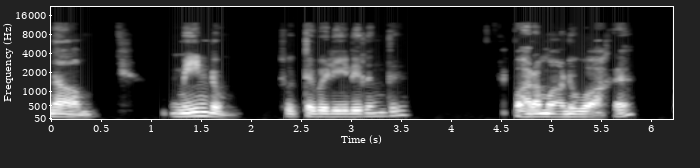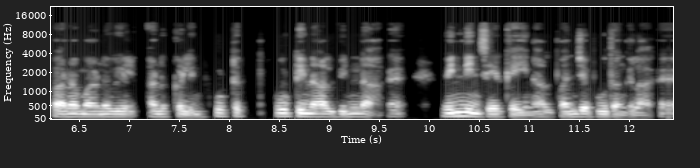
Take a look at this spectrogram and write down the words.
நாம் மீண்டும் சுத்த வெளியிலிருந்து பரம அணுவாக பரம அணுவில் அணுக்களின் கூட்டு கூட்டினால் விண்ணாக விண்ணின் சேர்க்கையினால் பஞ்சபூதங்களாக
